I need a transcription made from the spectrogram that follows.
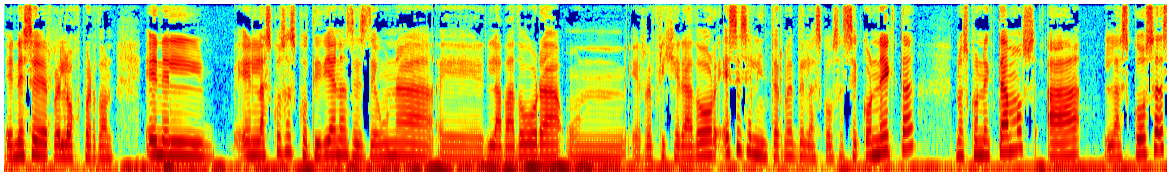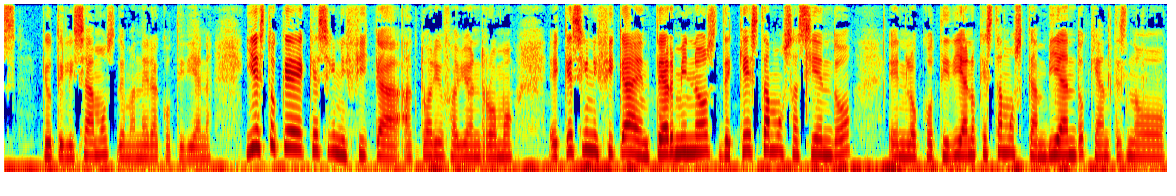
en ese reloj, perdón. En el en las cosas cotidianas desde una lavadora, un refrigerador, ese es el Internet de las cosas. Se conecta, nos conectamos a las cosas que utilizamos de manera cotidiana. ¿Y esto qué, qué significa, actuario Fabián Romo? Eh, ¿Qué significa en términos de qué estamos haciendo en lo cotidiano, qué estamos cambiando que antes no,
